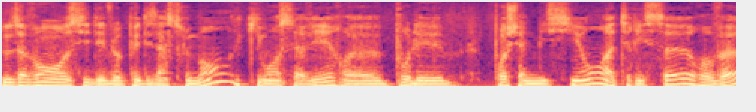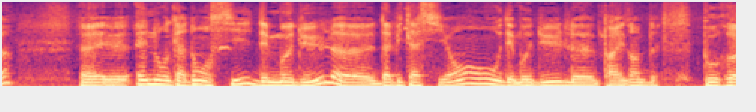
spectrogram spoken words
Nous avons aussi développé des instruments qui vont servir pour les prochaines missions, atterrisseurs, rovers. Euh, et nous regardons aussi des modules euh, d'habitation ou des modules, euh, par exemple, pour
